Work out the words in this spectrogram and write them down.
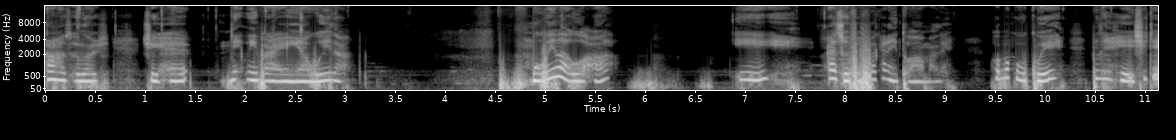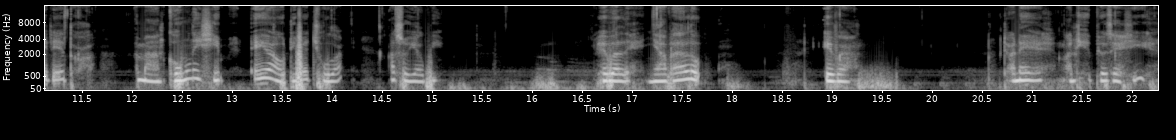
အားဆိုလို့ရှိဟဲ့နေမိပါရင်ရဝေးလားမဝေးပါဘူးဟာအေးအဲ့ဆိုဖဖကနေသွားမှာလေ ဟောဘကူကွေးပြည့်ဟေရှိတဲ့တဲ့သွားအမှဂုံးလေးရှိအဲ့ရကိုဒီဘက်ချိုးလိုက်အဲ့ဆိုရောက်ပြီဖေးပါလေညာဘက်လို့အေးပါဒါနဲ့ငါဒီပြောစရာရှိတယ်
